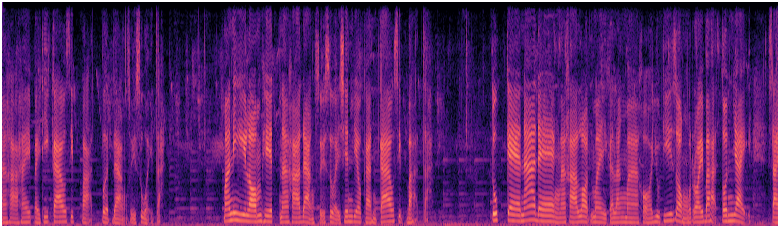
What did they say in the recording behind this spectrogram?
นะคะ ให้ไปที่ 90 บาท เปิดด่างสวยๆจ้ะมะนีล้อมเพชรนะคะ ด่างสวยๆ เช่นเดียวกัน 90 บาทจ้ะ ตุ๊กแกหน้าแดงนะคะ หลอดใหม่กำลังมาขออยู่ที่ 200 บาทต้นใหญ่ ใส่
